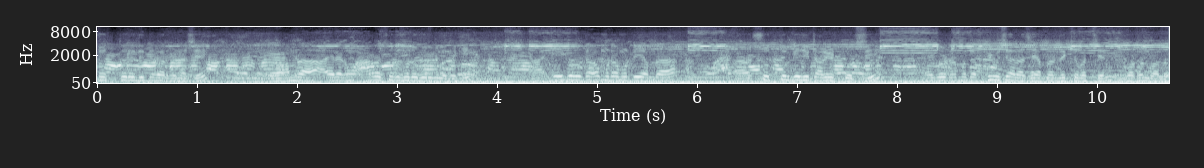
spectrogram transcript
সত্তরে দিতে পারবেন না সে তো আমরা এরকম আরও ছোটো ছোটো গরুগুলো দেখি। এই গরুটাও মোটামুটি আমরা সত্তর কেজি টার্গেট করছি। এই গরুটার মধ্যে ফিউচার আছে আপনারা দেখতে পাচ্ছেন গঠন ভালো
